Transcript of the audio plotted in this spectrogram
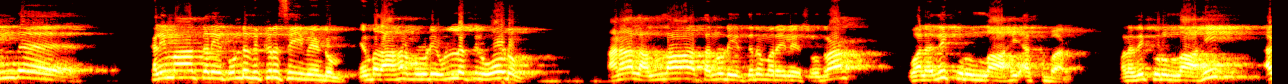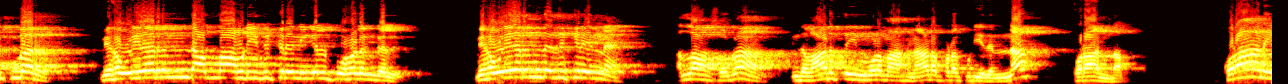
எந்த களிமாக்களை கொண்டு விக்கிரு செய்ய வேண்டும் என்பதாக நம்மளுடைய உள்ளத்தில் ஓடும். ஆனால் அல்லாஹ் தன்னுடைய திருமறையிலே சொல்றான் வலதிக்குருல்லாஹி அக்பர். வலதிக்குருல்லாஹி அக்பர். மிக உயர்ந்த அல்லாஹுடைய திக்கரை நீங்கள் புகழுங்கள். மிக உயர்ந்த திக்கர் என்ன? அல்லாஹ் சொல்றான் இந்த வார்த்தையின் மூலமாக நாடப்படக்கூடியது என்ன? குரான் தான். குரானை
